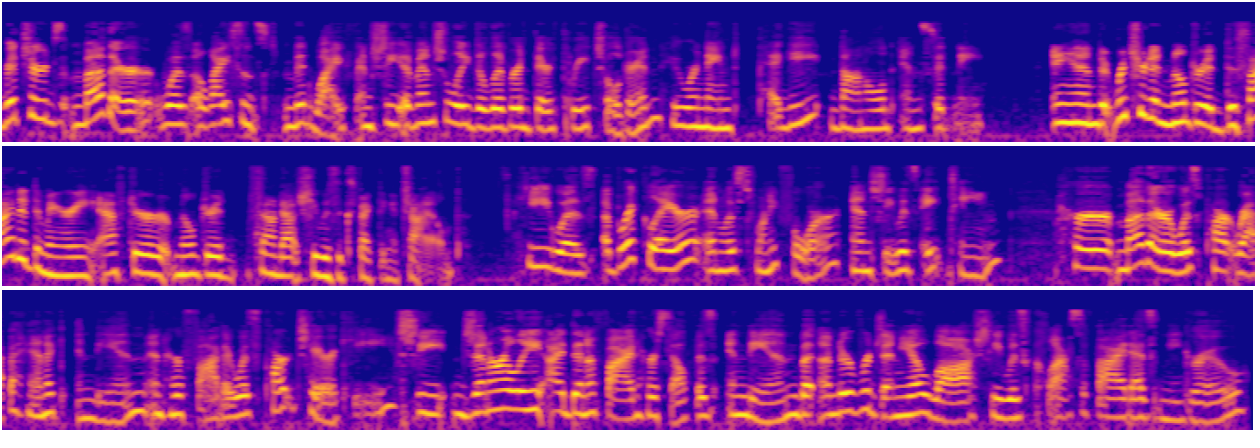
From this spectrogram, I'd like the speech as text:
Richard's mother was a licensed midwife, and she eventually delivered their three children, who were named Peggy, Donald, and Sydney. And Richard and Mildred decided to marry after Mildred found out she was expecting a child. He was a bricklayer and was 24, and she was 18. Her mother was part Rappahannock Indian and her father was part Cherokee. She generally identified herself as Indian, but under Virginia law, she was classified as Negro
